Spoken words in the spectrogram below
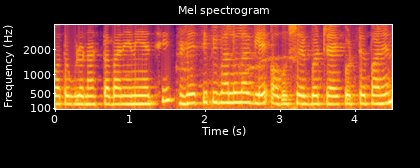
কতগুলো নাস্তা বানিয়ে নিয়েছি। রেসিপি ভালো লাগলে অবশ্যই একবার ট্রাই করতে পারেন।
